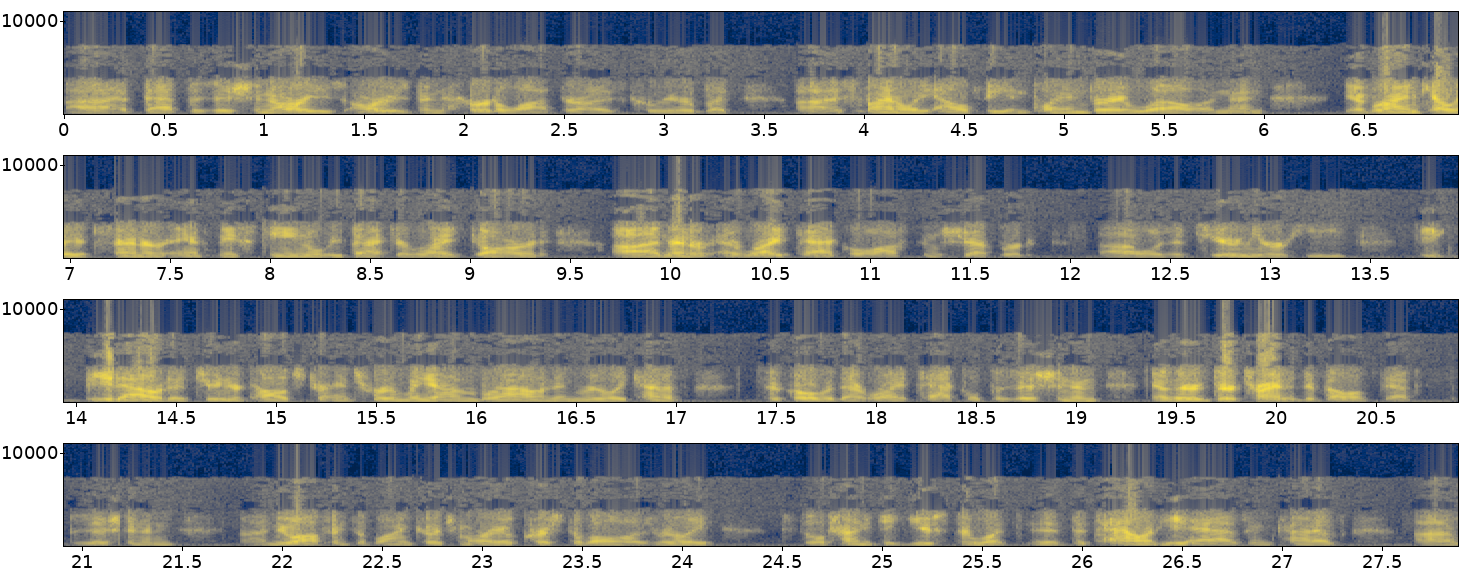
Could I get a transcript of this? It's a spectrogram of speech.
uh, at that position. Arie's Arie's been hurt a lot throughout his career, but uh, is finally healthy and playing very well. And then you have Ryan Kelly at center. Anthony Steen will be back at right guard. Uh, and then at right tackle, Austin Shepherd uh, was a junior. He he beat out a junior college transfer, Leon Brown, and really kind of took over that right tackle position. And you know they're they're trying to develop depth at the position. And uh, new offensive line coach Mario Cristobal is really still trying to get used to what the, the talent he has and kind of uh,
